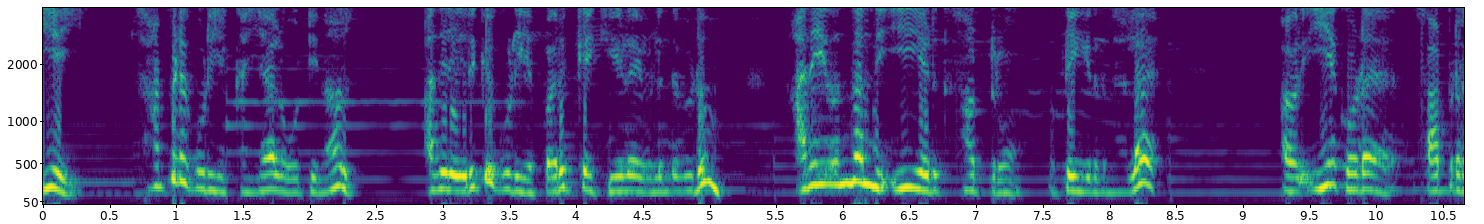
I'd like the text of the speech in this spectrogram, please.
ஈயை சாப்பிடக்கூடிய கையால் ஓட்டினால் அதில் இருக்கக்கூடிய பருக்கை கீழே விழுந்துவிடும். அதை வந்து அந்த ஈ எடுத்து சாப்பிட்டுரும் அப்படிங்கிறதுனால அவர் ஈய கூட சாப்பிடுற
